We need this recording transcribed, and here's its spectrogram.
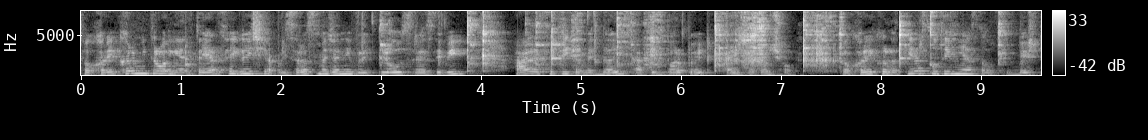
તો ખરેખર મિત્રો, અહીંયા તૈયાર થઈ ગઈ છે આપણી સરસ મજાની વેટ લોસ રેસીપી આ રેસીપી તમે દહીં સાથે ભરપેટ ખાઈ શકો છો. તો ખરેખર અત્યાર સુધીની આ સૌથી બેસ્ટ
